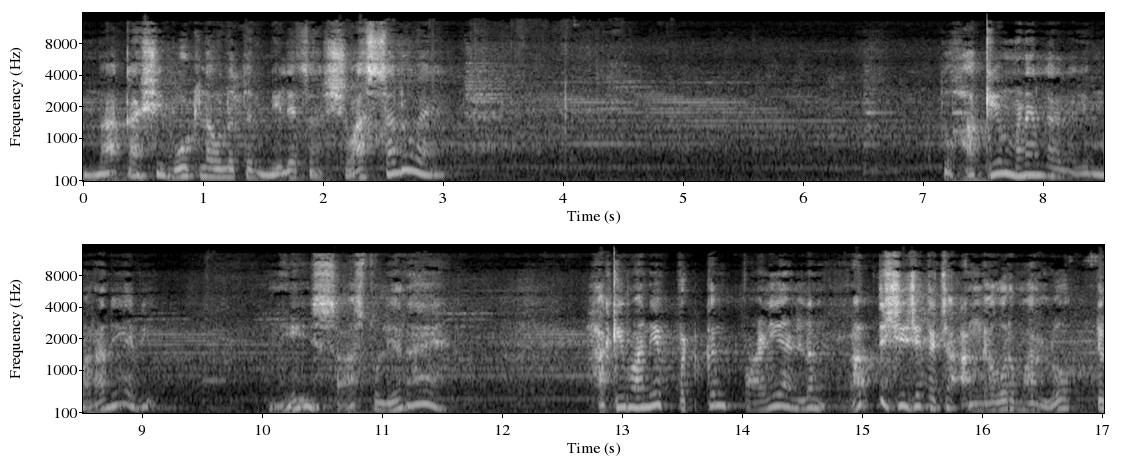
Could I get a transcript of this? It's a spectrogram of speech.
नाकाशी बोट लावलं तर मेल्याचा श्वास चालू आहे. तो हाकीम म्हणायला लागला ये मरा नाही अभी. नहीं सांस तो ले रहा है. हाकिमाने पटकन पाणी आणलं रात्रीशीचे त्याच्या अंगावर मारलो ते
